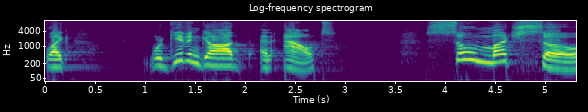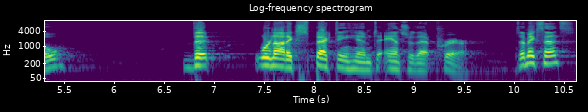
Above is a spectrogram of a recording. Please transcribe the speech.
Like, we're giving God an out, so much so that we're not expecting Him to answer that prayer. Does that make sense?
